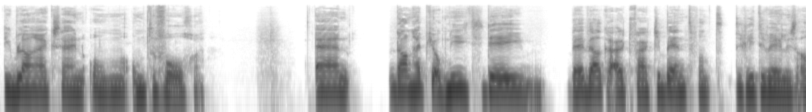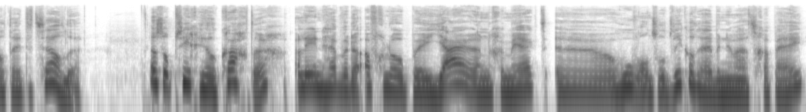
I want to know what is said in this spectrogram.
die belangrijk zijn om, om te volgen. En dan heb je ook niet het idee bij welke uitvaart je bent, want de ritueel is altijd hetzelfde. Dat is op zich heel krachtig. Alleen hebben we de afgelopen jaren gemerkt uh, hoe we ons ontwikkeld hebben in de maatschappij.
